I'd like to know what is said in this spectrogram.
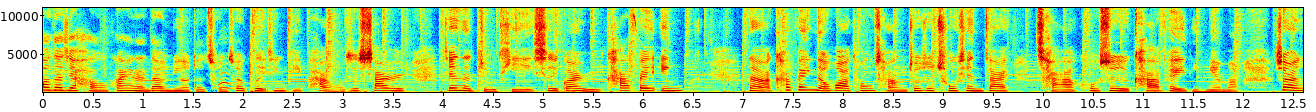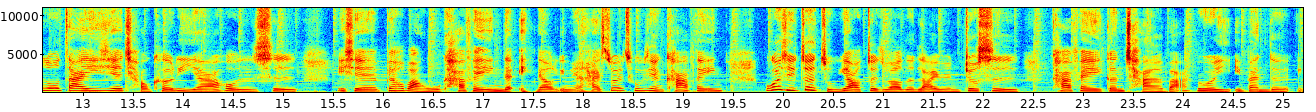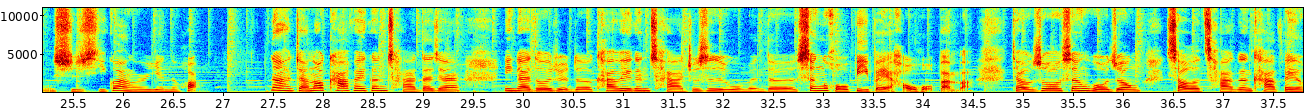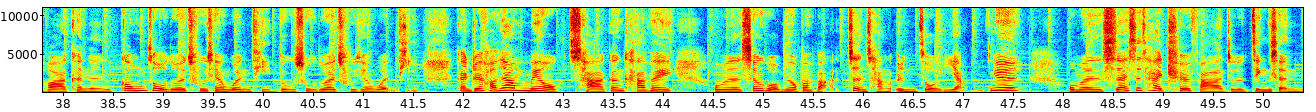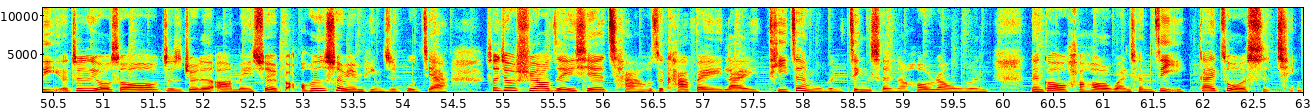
Hello，大家好，欢迎来到女友的纯粹不理性批判，我是鲨鱼。今天的主题是关于咖啡因。那咖啡因的话，通常就是出现在茶或是咖啡里面嘛。虽然说在一些巧克力啊，或者是一些标榜无咖啡因的饮料里面，还是会出现咖啡因。不过，其实最主要、最主要的来源就是咖啡跟茶了吧。如果以一般的饮食习惯而言的话。那讲到咖啡跟茶，大家应该都会觉得咖啡跟茶就是我们的生活必备好伙伴吧。假如说生活中少了茶跟咖啡的话，可能工作都会出现问题，读书都会出现问题，感觉好像没有茶跟咖啡，我们的生活没有办法正常运作一样，因为。我们实在是太缺乏就是精神力了，就是有时候就是觉得啊没睡饱，或者睡眠品质不佳，所以就需要这一些茶或是咖啡来来提振我们的精神，然后让我们能够好好完成自己该做的事情。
